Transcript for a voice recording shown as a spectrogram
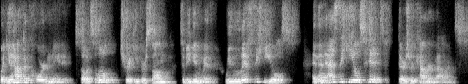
But you have to coordinate it. So it's a little tricky for some to begin with. We lift the heels, and then as the heels hit, there's your counterbalance.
